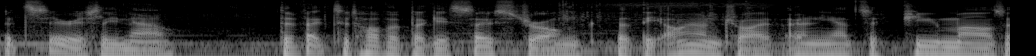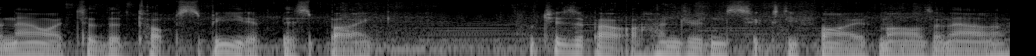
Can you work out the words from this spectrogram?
But seriously now, the vectored hoverbug is so strong that the ion drive only adds a few miles an hour to the top speed of this bike, which is about 165 miles an hour.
